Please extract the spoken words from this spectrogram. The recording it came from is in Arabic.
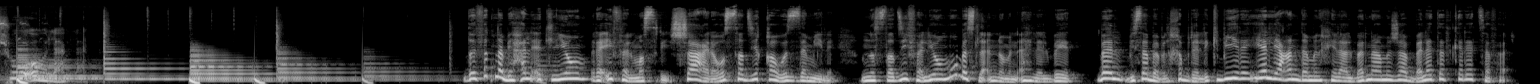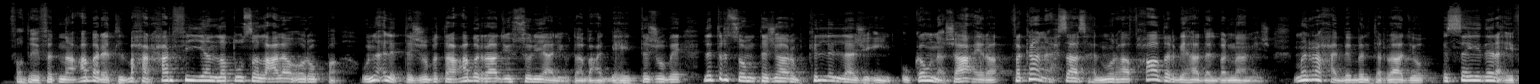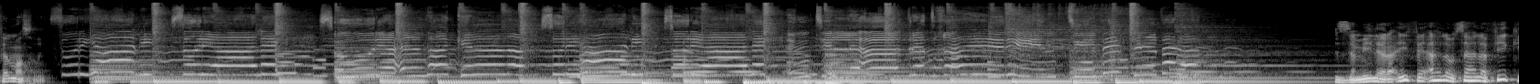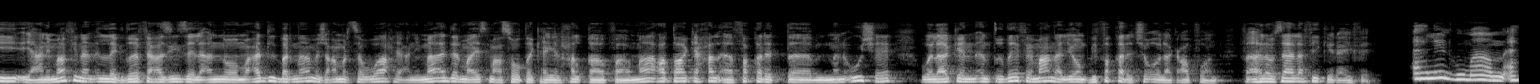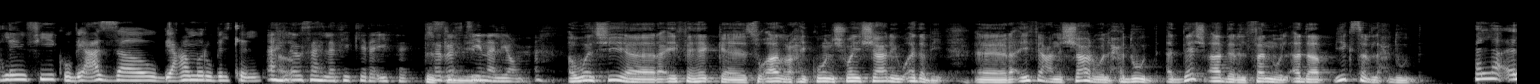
شو قولك؟ ضيفتنا بحلقة اليوم رئيفة المصري الشاعرة والصديقة والزميلة. بنستضيفها اليوم مو بس لأنه من أهل البيت بل بسبب الخبرة الكبيرة يلي عندها من خلال برنامجها بلا تذكرة سفر. فضيفتنا عبرت البحر حرفيا لتوصل على أوروبا ونقلت تجربتها عبر راديو السوريالي وتابعت بهي التجربة لترسم تجارب كل اللاجئين. وكونها شاعرة فكان إحساسها المرهف حاضر بهذا البرنامج. منرحب ببنت الراديو السيدة رئيفة المصري. سوريالي الزميلة رئيفة أهلا وسهلا فيكي يعني ما فينا نقول لك ضيفة عزيزة لأنه معد البرنامج عمر سواح يعني ما قدر ما يسمع صوتك هي الحلقة فما أعطاك حلقة فقرة المنقوشة ولكن أنت ضيفة معنا اليوم بفقرة شؤلك عفوا. فأهلا وسهلا فيكي رئيفة. أهلين همام أهلين فيك وبعزة وبعمر وبالكل. أهلا وسهلا فيك رئيفة شرفتينا اليوم. أول شيء رئيفة هيك سؤال رح يكون شوي شعري وأدبي. آه، رئيفة عن الشعر والحدود قديش قادر الفن والأدب يكسر الحدود؟ هلأ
